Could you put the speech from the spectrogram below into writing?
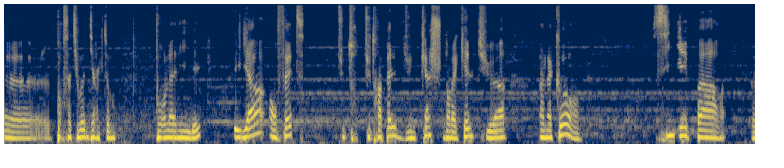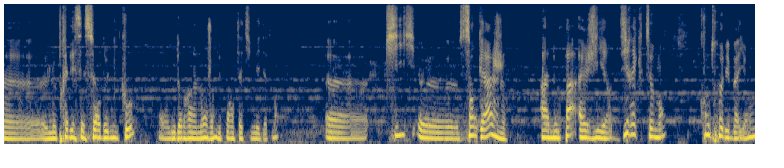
euh, pour Satiwan directement, pour l'annihiler. Et il y a, en fait, tu te, rappelles d'une cache dans laquelle tu as un accord signé par euh, le prédécesseur de Nico, on lui donnera un nom, j'en ai pas en tête immédiatement, euh, qui s'engage à ne pas agir directement contre les Bayang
